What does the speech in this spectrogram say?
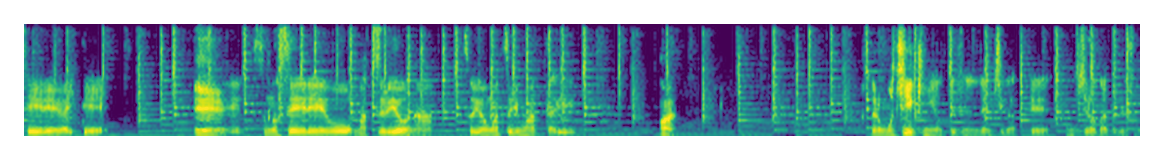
精霊がいて、えでその精霊を祀るようなそういうお祭りもあったり、はい、それも地域によって全然違って面白かったですね、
